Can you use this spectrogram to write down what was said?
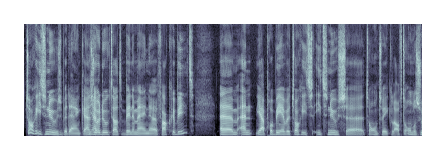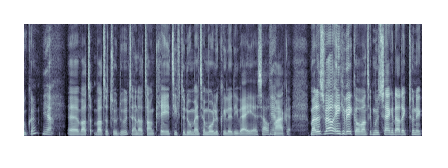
toch iets nieuws bedenken. En Ja. zo doe ik dat binnen mijn eh, vakgebied. Ehm, en ja, proberen we toch iets, iets nieuws eh, te ontwikkelen of te onderzoeken. Ja, eh, wat, wat ertoe doet. En dat dan creatief te doen met de moleculen die wij zelf Ja. maken. Maar dat is wel ingewikkeld. Want ik moet zeggen dat ik toen ik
